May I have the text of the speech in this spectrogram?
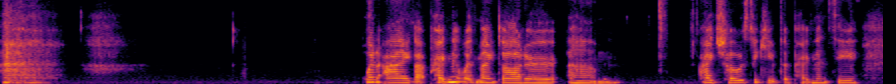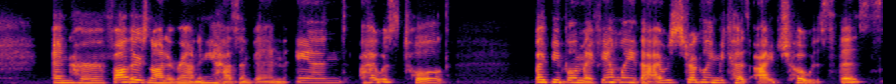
breath. when I got pregnant with my daughter, um, I chose to keep the pregnancy and her father's not around and he hasn't been. And I was told by people in my family that I was struggling because I chose this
